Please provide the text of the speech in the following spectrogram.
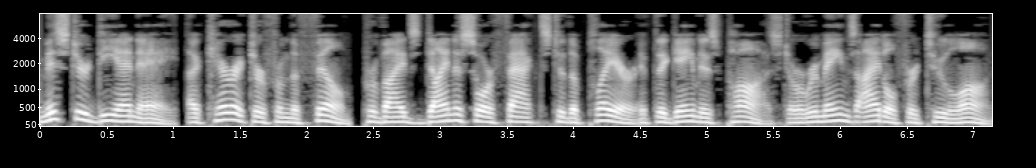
Mr. DNA, a character from the film, provides dinosaur facts to the player if the game is paused or remains idle for too long.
